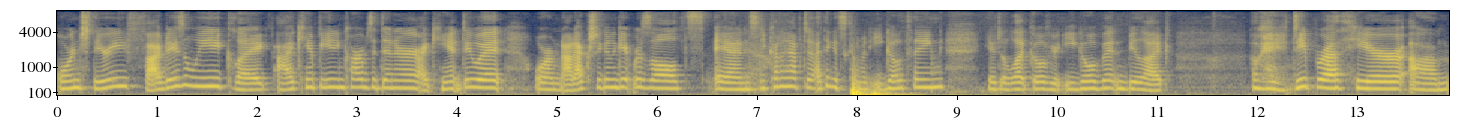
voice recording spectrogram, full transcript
Orange Theory five days a week. Like, I can't be eating carbs at dinner. I can't do it, or I'm not actually going to get results. And you kind of have to, I think it's kind of an ego thing. You have to let go of your ego a bit and be like, okay, deep breath here. Um,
